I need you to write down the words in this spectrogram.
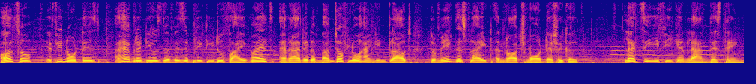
Also, if you noticed, I have reduced the visibility to 5 miles and added a bunch of low hanging clouds to make this flight a notch more difficult. Let's see if we can land this thing.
